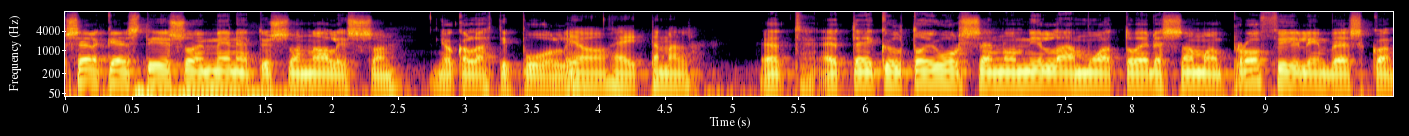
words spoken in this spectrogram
Selkeästi isoin menetys on Alisson, joka lähti puoliin. Joo, heittämällä. Et, et ei kyllä toi Ursen ole millään muotoa edes saman profiilin veska.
